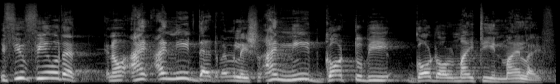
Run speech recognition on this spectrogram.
If you feel that, you know, I, I need that revelation, I need God to be God Almighty in my life.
